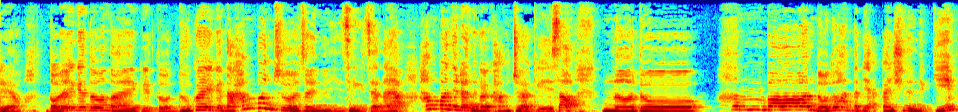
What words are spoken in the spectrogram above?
그래요. 너에게도 나에게도 누구에게나 한 번 주어져 있는 인생이잖아요. 한 번이라는 걸 강조하기 위해서 너도 한 번, 너도 한다면 약간 쉬는 느낌.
